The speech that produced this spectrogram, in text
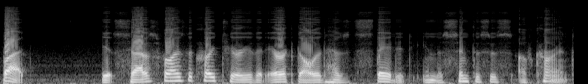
But it satisfies the criteria that Eric Dollard has stated in the synthesis of current.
